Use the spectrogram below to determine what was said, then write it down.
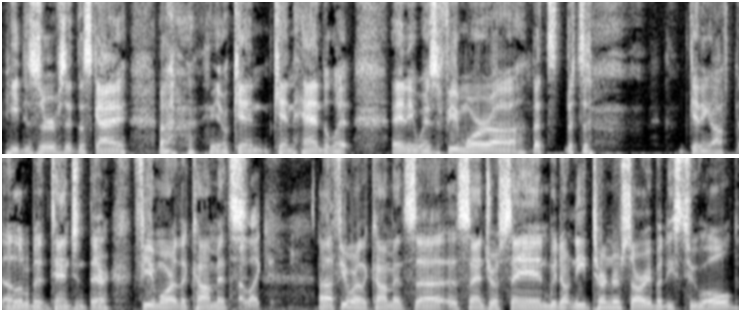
He deserves it. This guy, uh, you know, can can handle it. Anyways, a few more. Uh, that's that's. Getting off a little bit of tangent there. A few more of the comments. I like it. Uh, a few more of the comments. Uh, Sandro saying, We don't need Turner. Sorry, but he's too old.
